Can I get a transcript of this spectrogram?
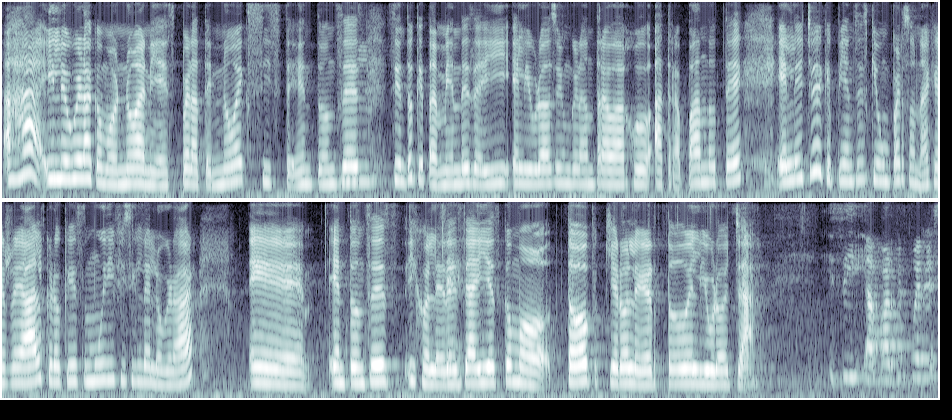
Ajá, y luego era como, no, Ani, espérate, no existe. Entonces, siento que también desde ahí el libro hace un gran trabajo atrapándote. El hecho de que pienses que un personaje es real, creo que es muy difícil de lograr. Eh, entonces, híjole, Sí. desde ahí es como top, quiero leer todo el libro ya. Sí, aparte puedes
